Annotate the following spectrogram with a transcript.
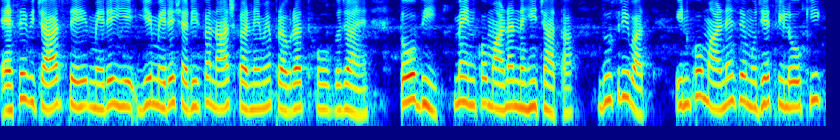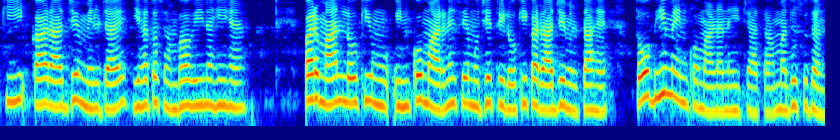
ऐसे विचार से मेरे ये ये मेरे शरीर का नाश करने में प्रवृत्त हो जाएँ तो भी मैं इनको मारना नहीं चाहता। दूसरी बात, इनको मारने से मुझे त्रिलोकी की, का राज्य मिल जाए, यह तो संभव ही नहीं है। पर मान लो कि इनको मारने से मुझे त्रिलोकी का राज्य मिलता है तो भी मैं इनको मारना नहीं चाहता। मधुसूदन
